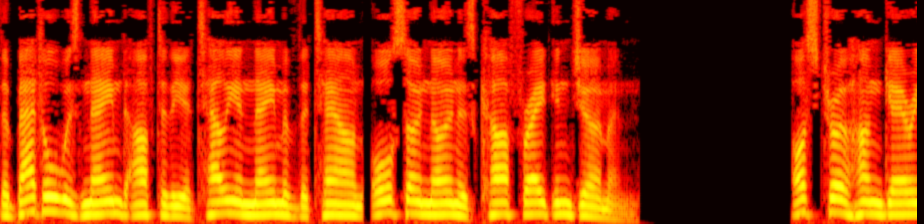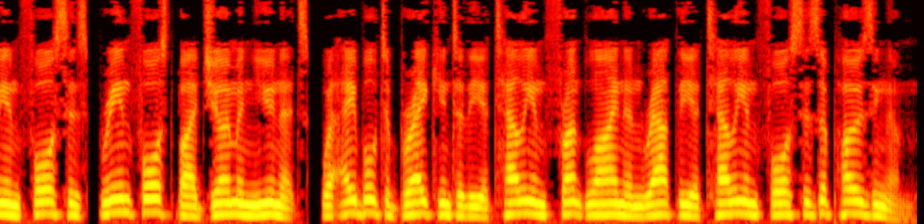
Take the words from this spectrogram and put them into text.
The battle was named after the Italian name of the town also known as Karfreit in German. Austro-Hungarian forces, reinforced by German units, were able to break into the Italian front line and rout the Italian forces opposing them.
